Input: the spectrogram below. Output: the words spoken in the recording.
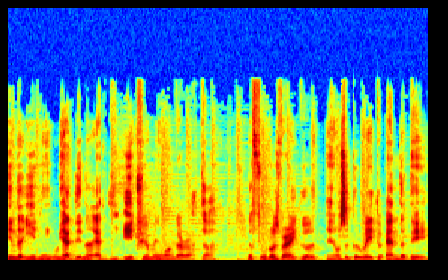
In the evening, we had dinner at the atrium in Wangaratta. The food was very good and it was a good way to end the day.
